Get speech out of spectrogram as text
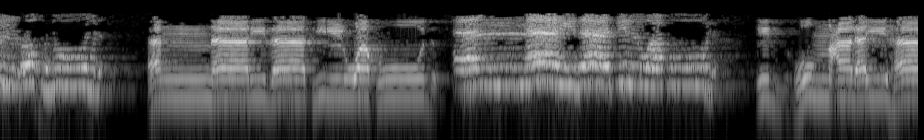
الأخدود. النار ذات الوقود. النار ذات الوقود. إذ هم عليها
